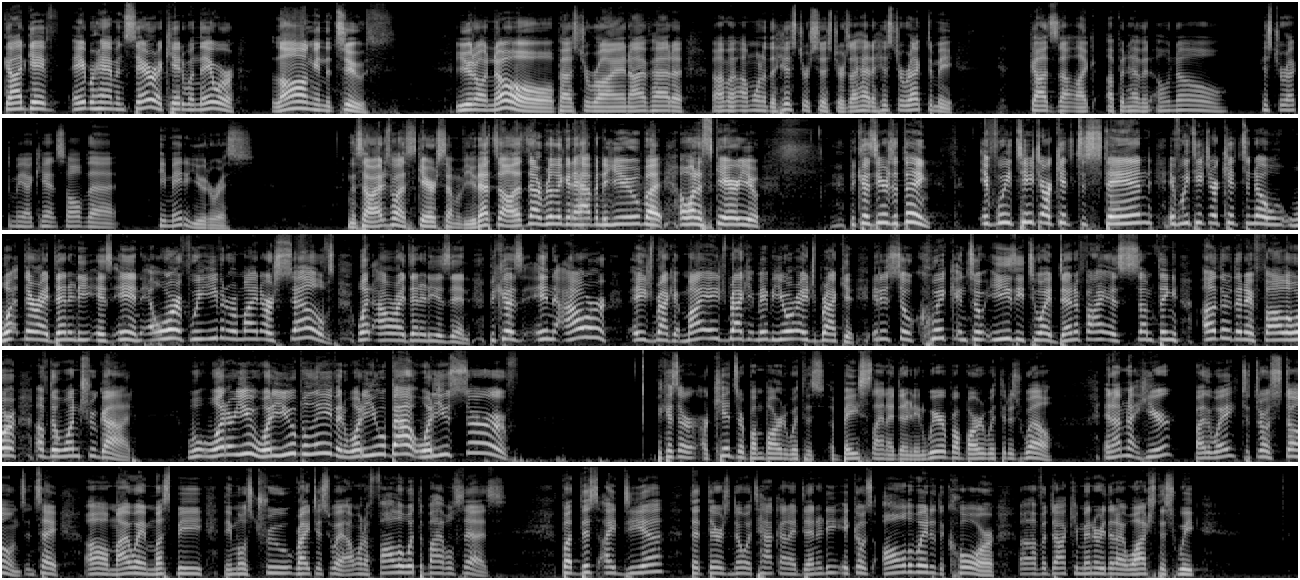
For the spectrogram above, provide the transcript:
God gave Abraham and Sarah a kid when they were long in the tooth. You don't know, Pastor Ryan. I've had a, I'm, a, I'm one of the Hister sisters. I had a hysterectomy. God's not like up in heaven, oh no, hysterectomy, I can't solve that. He made a uterus. And so I just want to scare some of you. That's all. That's not really going to happen to you, but I want to scare you. Because here's the thing if we teach our kids to stand, if we teach our kids to know what their identity is in, or if we even remind ourselves what our identity is in, because in our age bracket, my age bracket, maybe your age bracket, it is so quick and so easy to identify as something other than a follower of the one true God. Well, what are you? What do you believe in? What are you about? What do you serve? Because our, our kids are bombarded with this a baseline identity, and we're bombarded with it as well. And I'm not here by the way, to throw stones and say, oh, my way must be the most true, righteous way. I want to follow what the Bible says. But this idea that there's no attack on identity, it goes all the way to the core of a documentary that I watched this week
